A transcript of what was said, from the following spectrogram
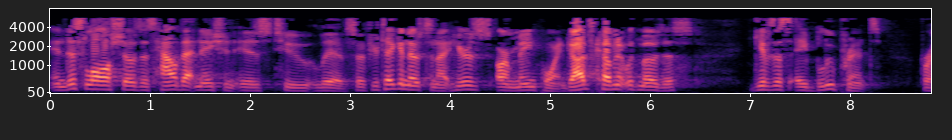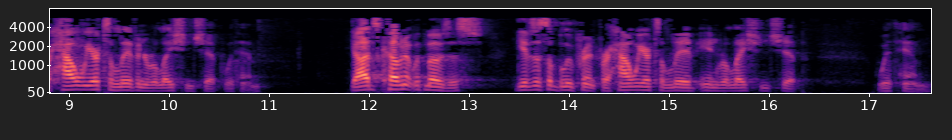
and this law shows us how that nation is to live. So if you're taking notes tonight, here's our main point. God's covenant with Moses gives us a blueprint for how we are to live in relationship with Him. God's covenant with Moses gives us a blueprint for how we are to live in relationship with Him.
